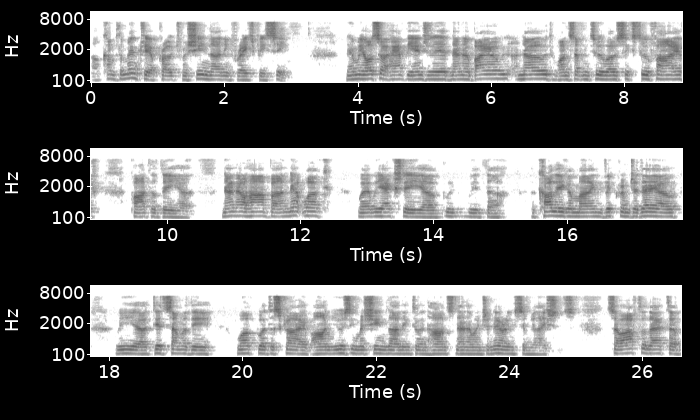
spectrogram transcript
uh, complementary approach, machine learning for HPC. Then we also have the engineered nanobio node 1720625, part of the uh, NanoHub uh, network, where we actually, uh, with, uh, a colleague of mine, Vikram Jadhao, we uh, did some of the work we'll describe on using machine learning to enhance nanoengineering simulations. So after that uh,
